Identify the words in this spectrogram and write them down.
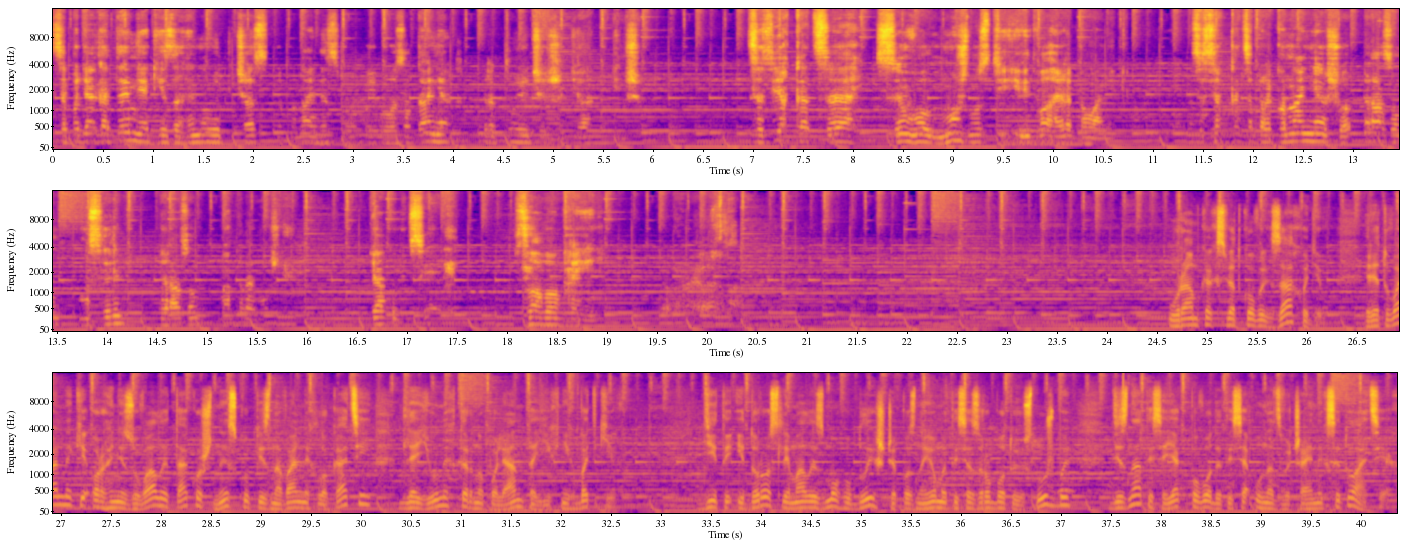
Це подяка тим, які загинули під час виконання свого бойового завдання, рятуючи життя інших. Ця зірка це символ мужності і відваги рятувальників. Це переконання, що разом ми сильні і разом ми переможемо. Дякую всім. Слава Україні! У рамках святкових заходів рятувальники організували також низку пізнавальних локацій для юних тернополян та їхніх батьків. Діти і дорослі мали змогу ближче познайомитися з роботою служби, дізнатися, як поводитися у надзвичайних ситуаціях.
